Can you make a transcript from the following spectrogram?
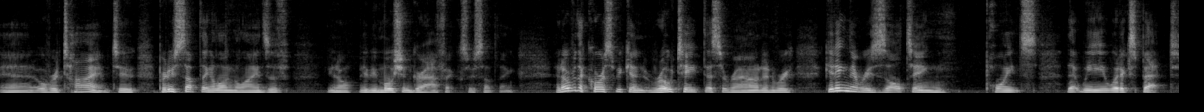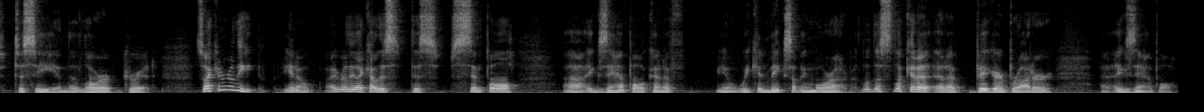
and over time to produce something along the lines of, you know, maybe motion graphics or something. And over the course, we can rotate this around and we're getting the resulting points that we would expect to see in the lower grid. So I can really, you know, I really like how this, this simple uh, example kind of, you know, we can make something more out of it. Let's look at a, at a bigger, broader uh, example.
